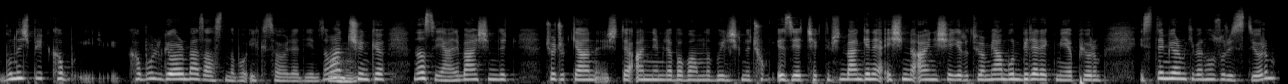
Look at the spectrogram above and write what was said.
bunu hiçbir kab- kabul görmez aslında bu ilk söylediğim zaman. Hı hı. Çünkü nasıl yani ben şimdi çocukken işte annemle babamla bu ilişkimde çok eziyet çektim. Şimdi ben gene eşimle aynı şeyi yaratıyorum. Yani bunu bilerek mi yapıyorum? İstemiyorum ki ben huzur istiyorum.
